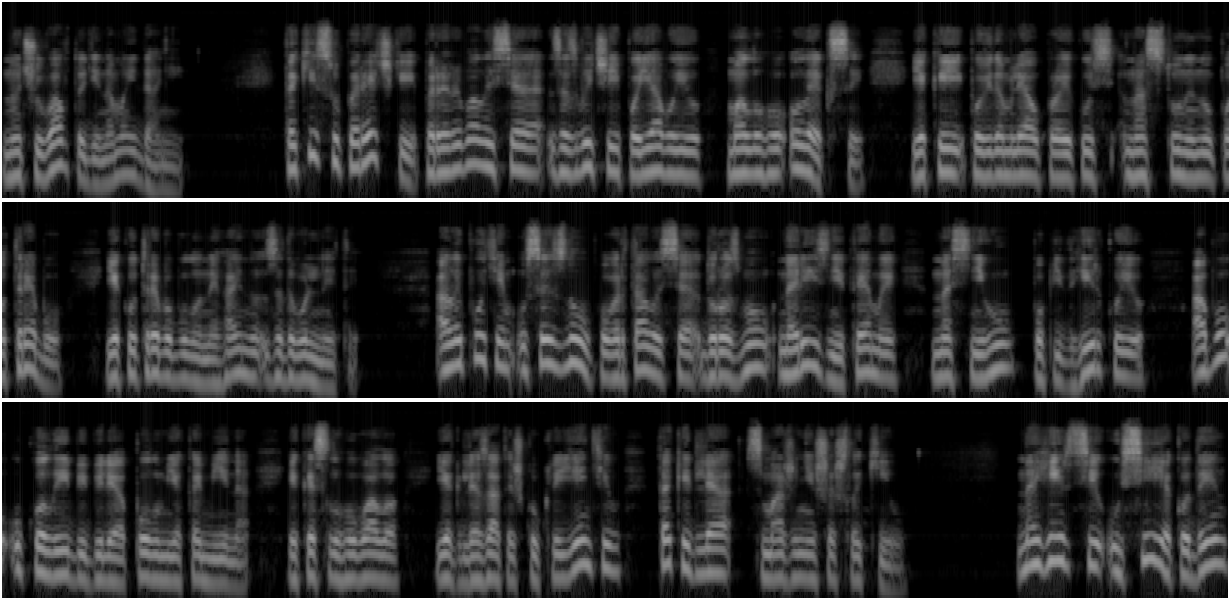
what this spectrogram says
ночував тоді на Майдані. Такі суперечки переривалися зазвичай появою малого Олекси, який повідомляв про якусь настунену потребу, яку треба було негайно задовольнити. Але потім усе знову поверталося до розмов на різні теми на снігу попід гіркою або у колибі біля полум'я каміна, яке слугувало як для затишку клієнтів, так і для смаження шашликів. На гірці усі, як один,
